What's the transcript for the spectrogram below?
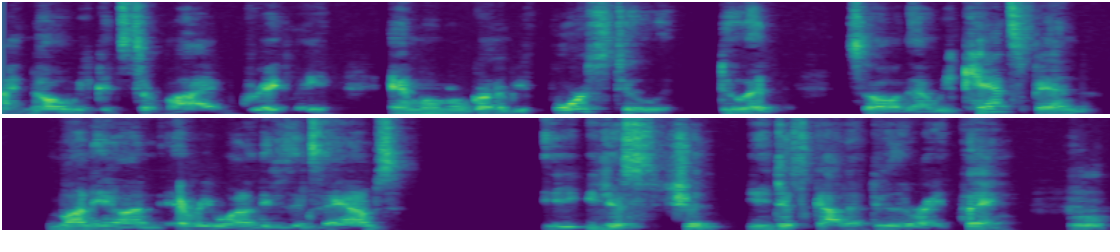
I know we could survive greatly. And when we're going to be forced to do it, so that we can't spend money on every one of these exams, you just should you just got to do the right thing. Mm.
